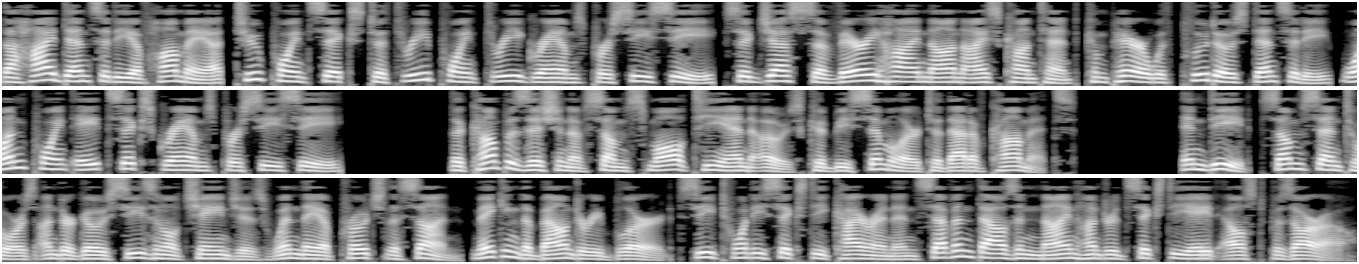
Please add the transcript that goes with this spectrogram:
the high density of Haumea 2.6 to 3.3 grams per cc suggests a very high non-ice content compare with Pluto's density 1.86 grams per cc. The composition of some small TNOs could be similar to that of comets. Indeed, some centaurs undergo seasonal changes when they approach the Sun, making the boundary blurred see 2060 Chiron and 7968 Elst Pizarro.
